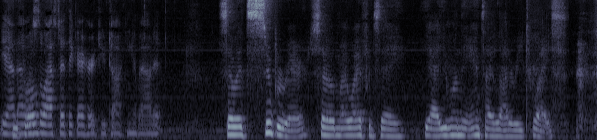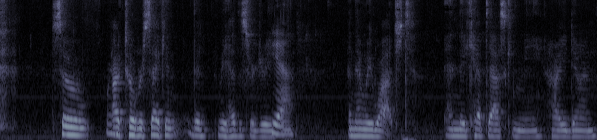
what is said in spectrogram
yeah, that was the last I think I heard you talking about it. So it's super rare. So my wife would say, "Yeah, you won the anti lottery twice." so. October second, that we had the surgery, Yeah. and then we watched, and they kept asking me, "How are you doing?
